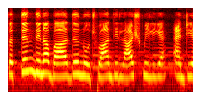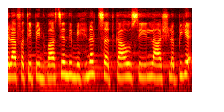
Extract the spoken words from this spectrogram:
ਤਾਂ ਤਿੰਨ ਦਿਨਾਂ ਬਾਅਦ ਨੌਜਵਾਨ ਦੀ ਲਾਸ਼ ਮਿਲੀ ਹੈ। ਐਨਡੀਆਰਐਫ ਅਤੇ ਪਿੰਡ ਵਾਸੀਆਂ ਦੀ ਮਿਹਨਤ, ਸਦਕਾ ਉਸ ਦੀ ਲਾਸ਼ ਲੱਭੀ ਹੈ।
